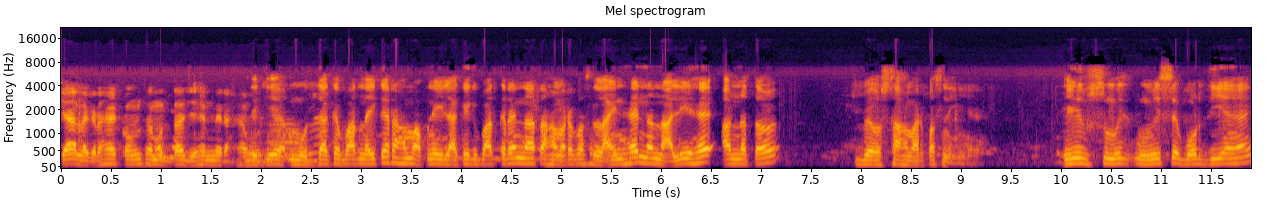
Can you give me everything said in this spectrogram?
क्या लग रहा है कौन सा मुद्दा जहन में रहा? देखिए मुद्दा के बात नहीं कर रहे हम अपने इलाके की बात कर रहे हैं ना तो हमारे पास लाइन है ना नाली है और न तो व्यवस्था हमारे पास नहीं है। इस उम्मीद से वोट दिए हैं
